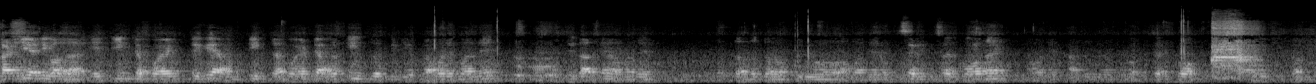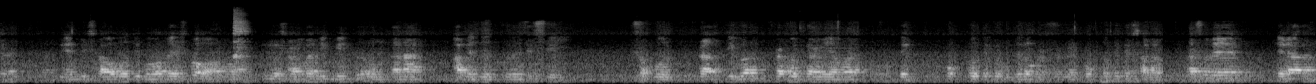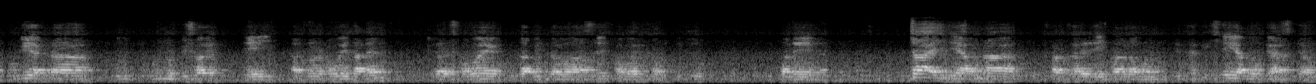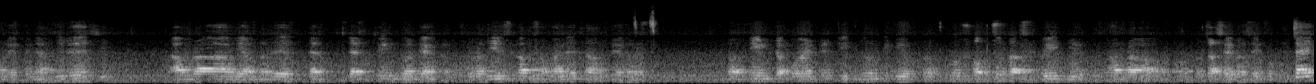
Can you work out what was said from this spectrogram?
কাশিয়ারি বাজার, এই তিনটা পয়েন্ট থেকে আমরা তিনটা পয়েন্টে আমরা তিনজন মিলিয়ে আমাদের মাঝে উপস্থিত আছেন আমাদের অত্যন্ত জনপ্রিয় আমাদের অফিসার ইনচার্জ মহোদয়, আমাদের খাদ্য অফিসার বিএনপি সভাপতি মহোদয় সহ, আমার প্রিয় সাংবাদিক বৃন্দ এবং তারা আবেদন করেছে সেই সকল প্রার্থীগণ, সকলকে আমি আমার পক্ষ থেকে, উপজেলা প্রশাসনের পক্ষ থেকে সালাম। আসলে এটা খুবই একটা গুরুত্বপূর্ণ বিষয়। এই আপনারা সবাই জানেন এখানে সবাই একটু দাবি দেওয়া আছে, সবাই সবকিছু মানে চাই যে আমরা সরকারের এই পার্লামেন্ট থাকি, সেই আলোকে আজকে আমরা এখানে হাজির হয়েছি। আমরা, আমি আপনাদের একটা ঘোষণা দিয়েছিলাম সকালে, যে আমরা তিনটা পয়েন্টে তিনজনকে নিয়োগ পুরো স্বচ্ছতার সহিত আমরা যাচাই বাছাই করতে চাই।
